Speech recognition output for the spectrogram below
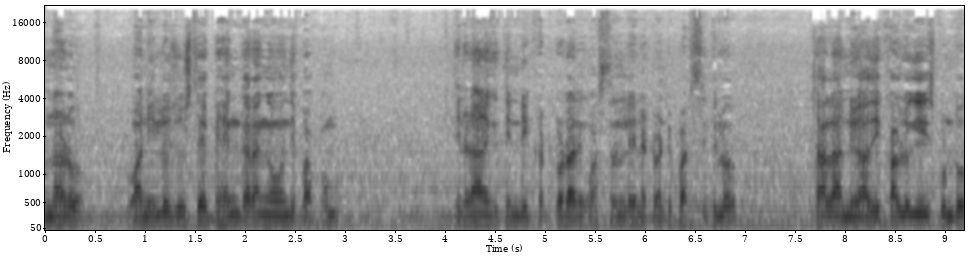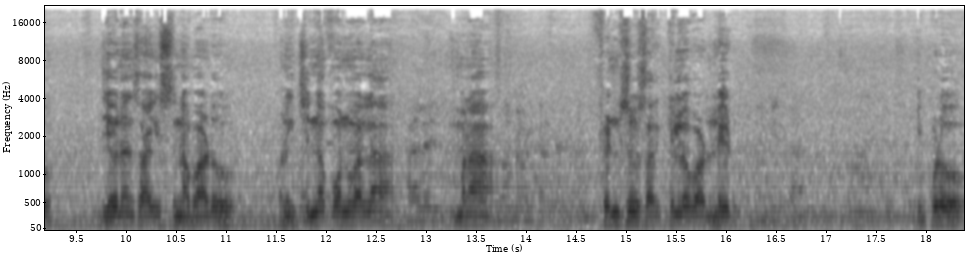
ఉన్నాడు. వాని ఇల్లు చూస్తే భయంకరంగా ఉంది పాపం. తినడానికి తిండి కట్టుకోవడానికి వస్త్రం లేనటువంటి పరిస్థితిలో చాలా అది కళ్ళు గీసుకుంటూ జీవనం సాగిస్తున్న వాడు మనకి చిన్న ఫోన్ వల్ల మన ఫ్రెండ్స్ సర్కిల్లో వాడు లేడు. ఇప్పుడు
